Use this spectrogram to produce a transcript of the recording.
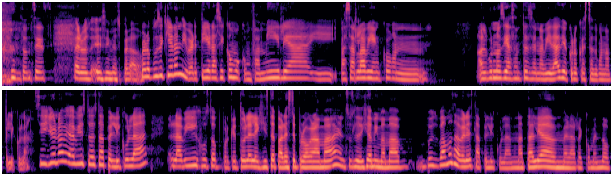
Entonces, Pero es, es inesperado. pero pues si quieren divertir así como con familia y pasarla bien con algunos días antes de Navidad, yo creo que esta es buena película. Sí, yo no había visto esta película. La vi justo porque tú la elegiste para este programa. Entonces le dije a mi mamá, pues vamos a ver esta película. Natalia me la recomendó.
